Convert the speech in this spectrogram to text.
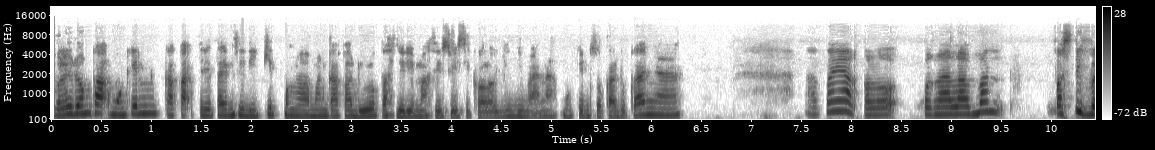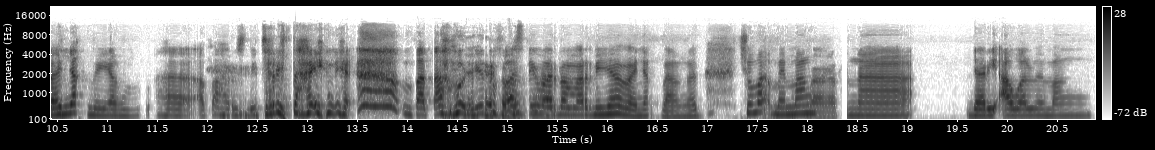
Boleh dong Kak, mungkin Kakak ceritain sedikit pengalaman Kakak dulu pas jadi mahasiswi psikologi gimana? Mungkin suka dukanya. Apa ya kalau pengalaman pasti banyak nih yang ha- apa harus diceritain ya. Empat tahun itu pasti warna-warninya banyak banget. Cuma memang banget. karena dari awal memang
